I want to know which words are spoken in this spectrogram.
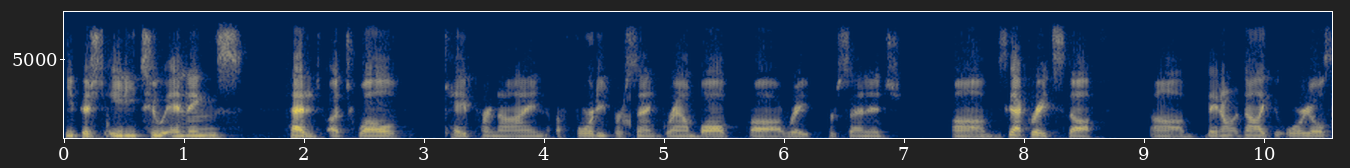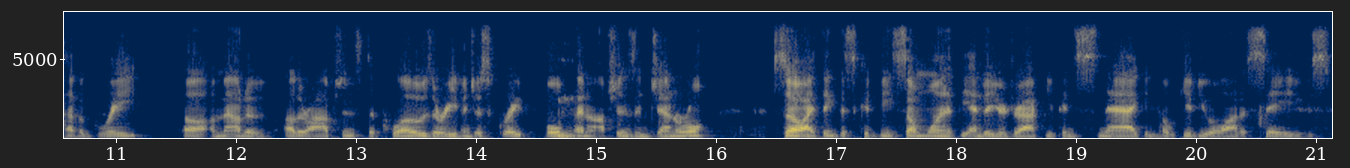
he pitched 82 innings, had a 12 K per nine, a 40% ground ball uh, rate percentage. Um, he's got great stuff. Um, they don't not like the Orioles have a great uh, amount of other options to close, or even just great bullpen options in general. So I think this could be someone at the end of your draft you can snag, and he'll give you a lot of saves.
